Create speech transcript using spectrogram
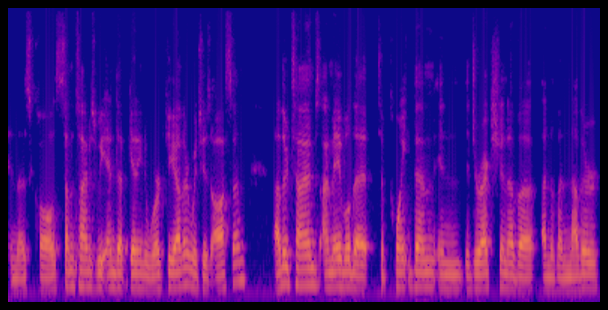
in those calls. Sometimes we end up getting to work together, which is awesome. Other times I'm able to to point them in the direction of a of another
